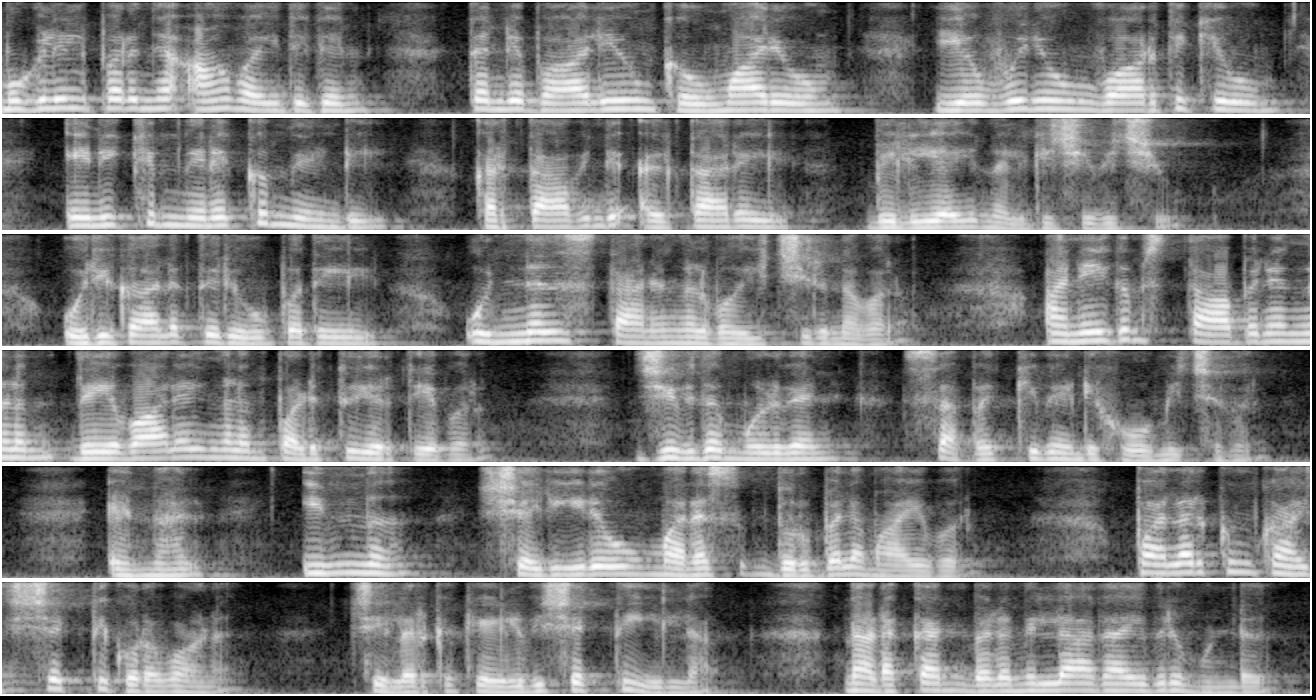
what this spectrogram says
മുകളിൽ പറഞ്ഞ ആ വൈദികൻ തന്റെ ബാല്യവും കൗമാരവും യൗവനവും വാർദ്ധക്യവും എനിക്കും നിനക്കും വേണ്ടി കർത്താവിന്റെ അൽത്താരയിൽ ബലിയായി നൽകി ജീവിച്ചു. ഒരു കാലത്ത് രൂപതയിൽ ഉന്നത സ്ഥാനങ്ങൾ വഹിച്ചിരുന്നവർ അനേകം സ്ഥാപനങ്ങളും ദേവാലയങ്ങളും പടുത്തുയർത്തിയവർ ജീവിതം മുഴുവൻ സഭയ്ക്ക് വേണ്ടി ഹോമിച്ചവർ. എന്നാൽ ഇന്ന് ശരീരവും മനസ്സും ദുർബലമായവർ. പലർക്കും കാഴ്ചശക്തി കുറവാണ്. ചിലർക്ക് കേൾവിശക്തിയില്ല. നടക്കാൻ ബലമില്ലാതായവരുമുണ്ട്.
